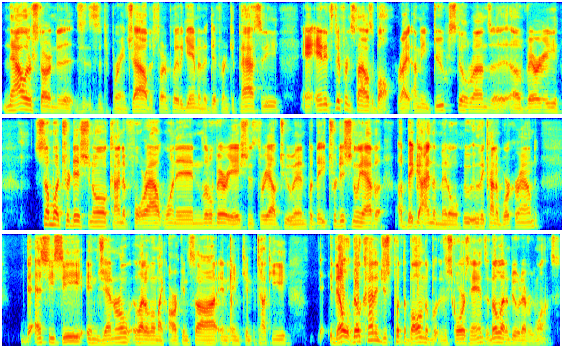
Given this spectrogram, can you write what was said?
Now they're starting to, to, to branch out. They're starting to play the game in a different capacity, and, and, it's different styles of ball, right? I mean, Duke still runs a, a very somewhat traditional kind of four out, one in, little variations, three out, two in, but they traditionally have a, a big guy in the middle who, who they kind of work around. The SEC in general, let alone like Arkansas and, and Kentucky, they'll they'll kind of just put the ball in the, the scorer's hands and they'll let him do whatever he wants.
